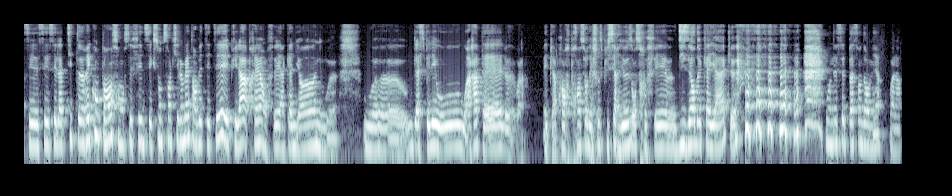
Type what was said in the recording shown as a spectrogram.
c'est c'est la petite récompense on s'est fait une section de 100 km en VTT et puis là après on fait un canyon ou ou, ou de la spéléo ou un rappel voilà et puis après, on reprend sur des choses plus sérieuses. On se refait 10 heures de kayak. on essaie de pas s'endormir. Voilà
